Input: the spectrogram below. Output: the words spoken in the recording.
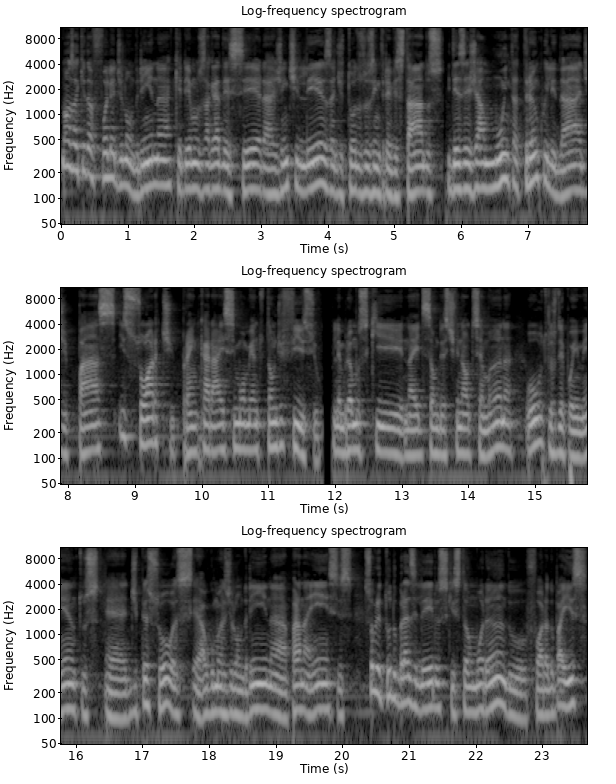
Nós aqui da Folha de Londrina queremos agradecer a gentileza de todos os entrevistados e desejar muita tranquilidade, paz e sorte para encarar esse momento tão difícil. Lembramos que na edição deste final de semana, outros depoimentos é, de pessoas, é, algumas de Londrina, paranaenses, sobretudo brasileiros que estão morando fora do país,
